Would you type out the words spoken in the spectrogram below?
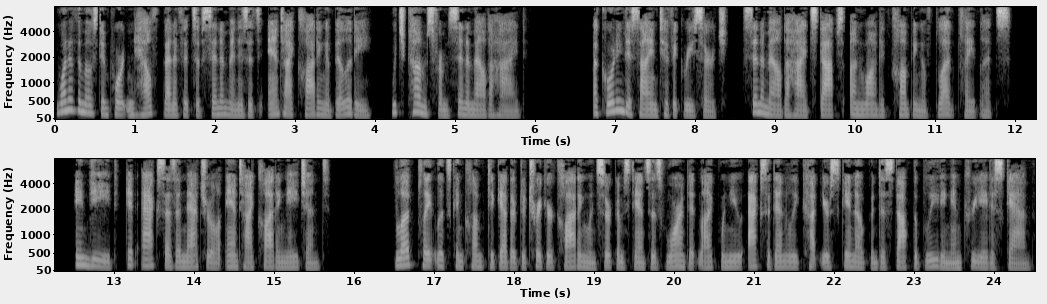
One of the most important health benefits of cinnamon is its anti clotting ability, which comes from cinnamaldehyde. According to scientific research, cinnamaldehyde stops unwanted clumping of blood platelets. Indeed, it acts as a natural anti clotting agent. Blood platelets can clump together to trigger clotting when circumstances warrant it, like when you accidentally cut your skin open to stop the bleeding and create a scab.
